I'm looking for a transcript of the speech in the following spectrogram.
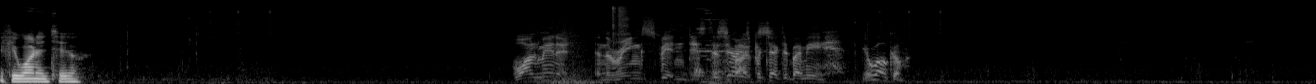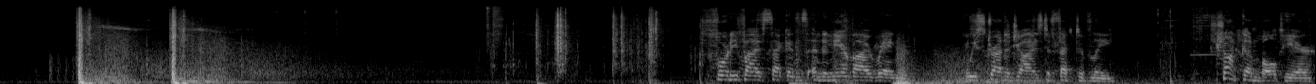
if you wanted to. 45 seconds and a nearby ring. We strategized effectively. Shotgun bolt here.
